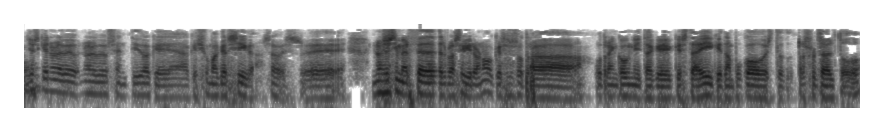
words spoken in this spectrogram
Yo es que no le veo, no le veo sentido a que, a que Schumacher siga, ¿sabes? Eh, no sé si Mercedes va a seguir o no, que esa es otra, otra incógnita que, que está ahí, que tampoco está resuelta del todo.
